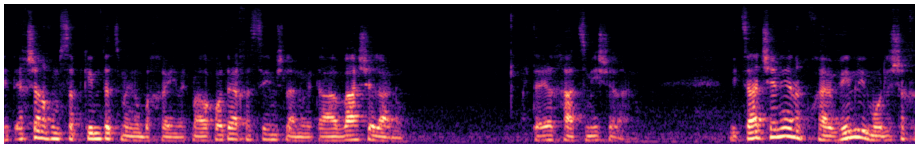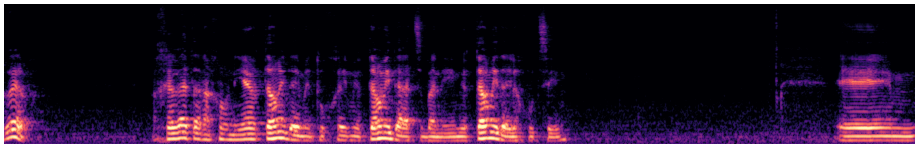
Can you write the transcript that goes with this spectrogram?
את איך שאנחנו מספקים את עצמנו בחיים, את מערכות היחסים שלנו, את האהבה שלנו, את הערך העצמי שלנו. מצד שני, אנחנו חייבים ללמוד לשחרר. אחרת אנחנו נהיה יותר מדי מתוחים, יותר מדי עצבניים, יותר מדי לחוצים. אמ,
